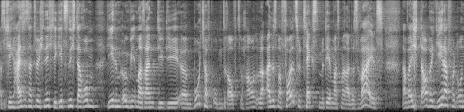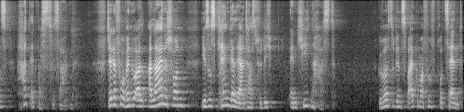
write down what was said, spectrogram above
Also hier heißt es natürlich nicht, hier geht es nicht darum, jedem irgendwie immer sein, die, die ähm, Botschaft oben drauf zu hauen oder alles mal voll zu texten mit dem, was man alles weiß. Aber ich glaube, jeder von uns hat etwas zu sagen. Stell dir vor, wenn du alleine schon Jesus kennengelernt hast, für dich entschieden hast, gehörst du den 2,5 Prozent,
